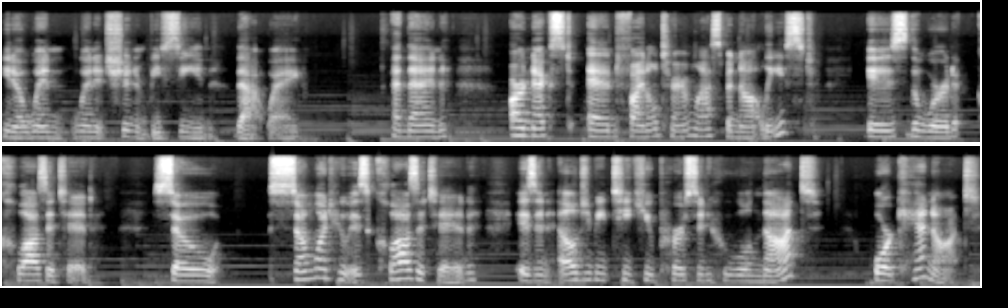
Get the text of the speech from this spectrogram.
you know when when it shouldn't be seen that way and then our next and final term last but not least is the word closeted so someone who is closeted is an lgbtq person who will not or cannot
